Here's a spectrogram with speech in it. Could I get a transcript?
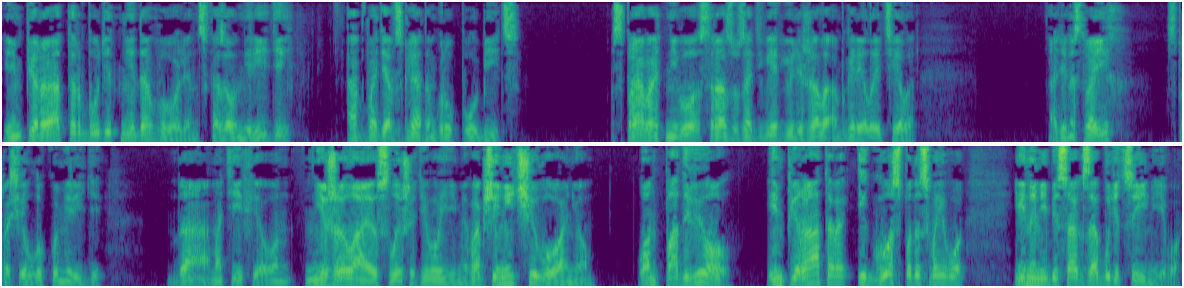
«Император будет недоволен», — сказал Меридий, обводя взглядом группу убийц. Справа от него, сразу за дверью, лежало обгорелое тело. «Один из твоих?» — спросил Луку Меридий. «Да, Матифия, он... Не желаю слышать его имя, вообще ничего о нем. Он подвел императора и Господа своего, и на небесах забудется имя его».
